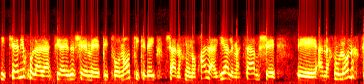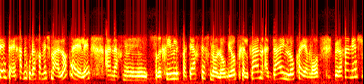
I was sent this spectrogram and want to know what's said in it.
היא כן יכולה להציע איזה שהם פתרונות, כי כדי שאנחנו נוכל להגיע למצב ש... אנחנו לא נחצה את ה-1.5 מעלות האלה, אנחנו צריכים לפתח טכנולוגיות, חלקן עדיין לא קיימות, ולכן יש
